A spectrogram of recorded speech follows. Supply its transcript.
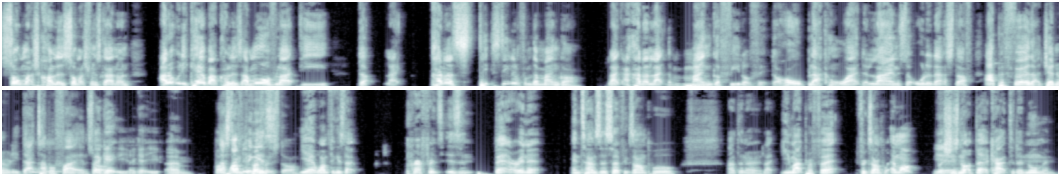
so much colors, so much things going on. I don't really care about colors. I'm more of like the like kind of st- stealing from the manga. Like I kind of like the manga feel of it, the whole black and white, the lines, the all of that stuff. I prefer that generally, that type of Mhm. fighting. So I get you. I get you. Um, but That's one thing is, though. yeah, one thing is that preference isn't better in it in terms of. So, for example, I don't know, like you might prefer, for example, Emma, Yeah. but she's not a better character than Norman.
